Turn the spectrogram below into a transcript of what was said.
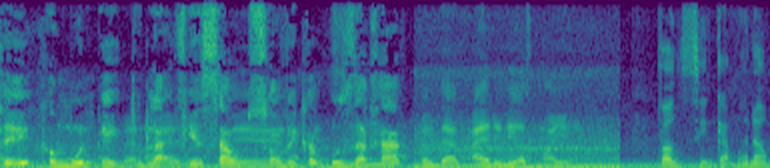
thế không muốn bị tụt lại phía sau so với các quốc gia khác. Vâng, xin cảm ơn ông.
